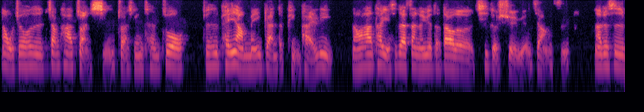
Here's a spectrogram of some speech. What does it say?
那我就是将他转型，转型成做就是培养美感的品牌力，然后他他也是在三个月得到了七个学员这样子，那就是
